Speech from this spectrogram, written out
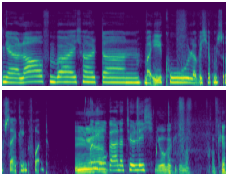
Ja, laufen war ich halt dann. War eh cool, aber ich habe mich so auf Cycling gefreut. Und Ja. Yoga natürlich. Yoga geht immer. Okay.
